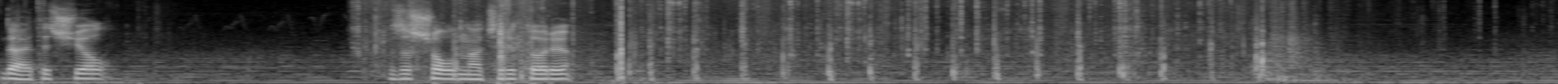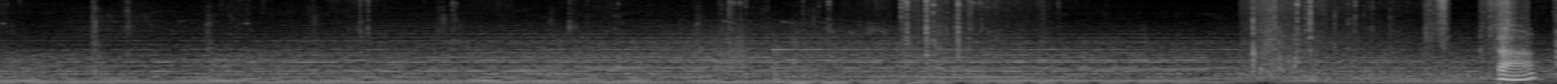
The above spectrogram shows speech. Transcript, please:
Да, это чел. Зашел на территорию. Так.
